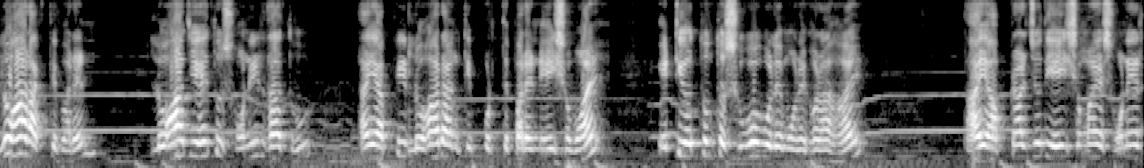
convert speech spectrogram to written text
লোহা রাখতে পারেন। লোহা যেহেতু শনির ধাতু, তাই আপনি লোহার আংটি পরতে পারেন এই সময়। এটি অত্যন্ত শুভ বলে মনে করা হয়। তাই আপনার যদি এই সময়ে শনের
